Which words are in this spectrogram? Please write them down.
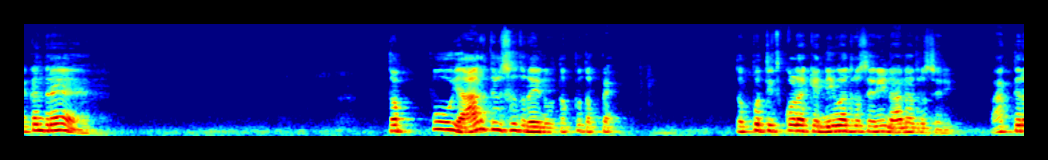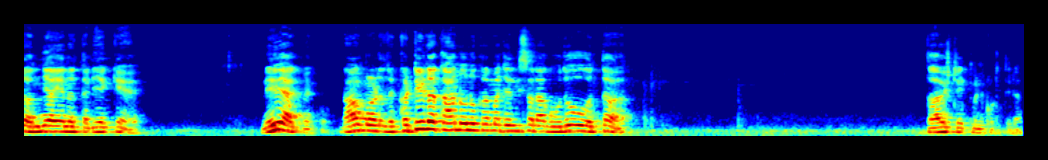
ಯಾಕಂದರೆ ತಪ್ಪು ಯಾರು ತಿಳಿಸಿದ್ರೇನು ತಪ್ಪು ತಪ್ಪೆ. ತಪ್ಪು ತಿದ್ಕೊಳ್ಳೋಕ್ಕೆ ನೀವಾದರೂ ಸರಿ, ನಾನಾದರೂ ಸರಿ. ಆಗ್ತಿರೋ ಅನ್ಯಾಯನ ತಡೆಯೋಕ್ಕೆ ನೀವೇ ಆಗಬೇಕು. ನಾವು ಮಾಡಿದ್ರೆ ಕಠಿಣ ಕಾನೂನು ಕ್ರಮ ಜರುಗಿಸಲಾಗುವುದು ಅಂತ ತಾವೇ ಸ್ಟೇಟ್ಮೆಂಟ್ ಕೊಡ್ತೀರಾ?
